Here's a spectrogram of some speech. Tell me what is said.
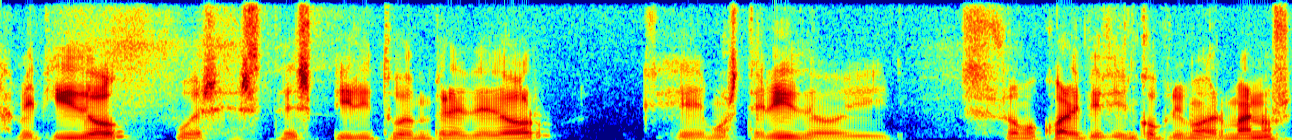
ha metido pues, este espíritu emprendedor que hemos tenido. Y somos 45 primos hermanos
